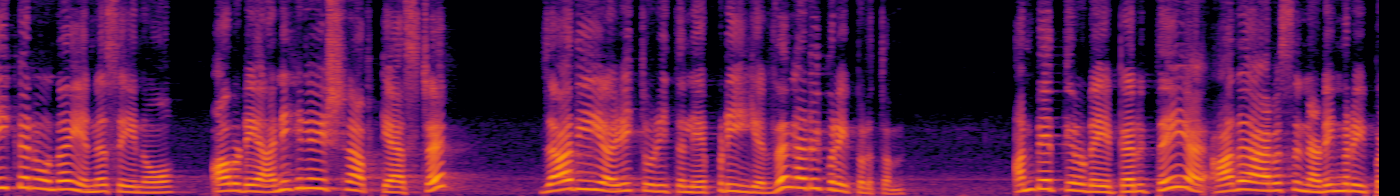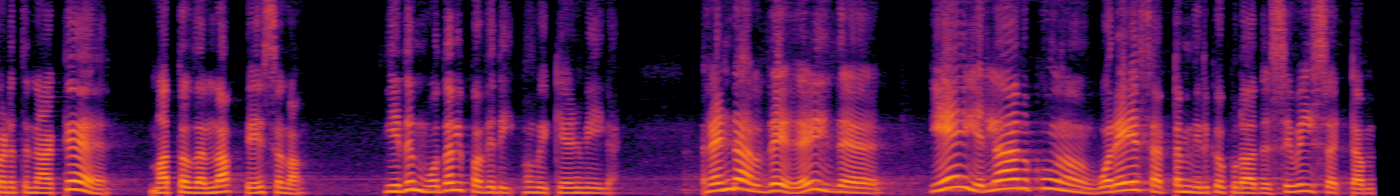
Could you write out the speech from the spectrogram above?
நீக்கணும்னா என்ன செய்யணும்? அவருடைய அனிகிலேஷன் ஆஃப் கேஸ்டர் ஜாதியை அழித்தொழித்தல் எப்படிங்கிறத நடைமுறைப்படுத்தணும். அம்பேத்கருடைய கருத்தை அதை அரசு நடைமுறைப்படுத்தினாக்க மற்றதெல்லாம் பேசலாம். இது முதல் பகுதி உங்கள் கேள்வியில். ரெண்டாவது இந்த ஏன் எல்லாருக்கும் ஒரே சட்டம் இருக்கக்கூடாது? சிவில் சட்டம்.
